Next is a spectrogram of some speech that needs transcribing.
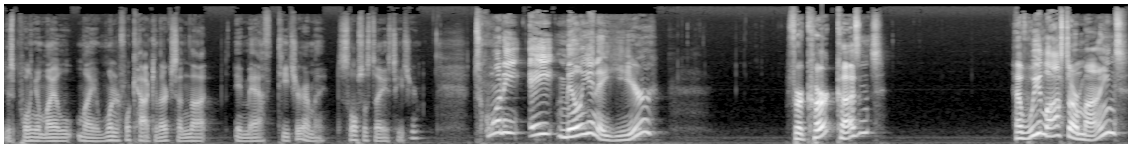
Just pulling up my, my wonderful calculator because I'm not a math teacher, I'm a social studies teacher. 28 million a year for Kirk Cousins? Have we lost our minds?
